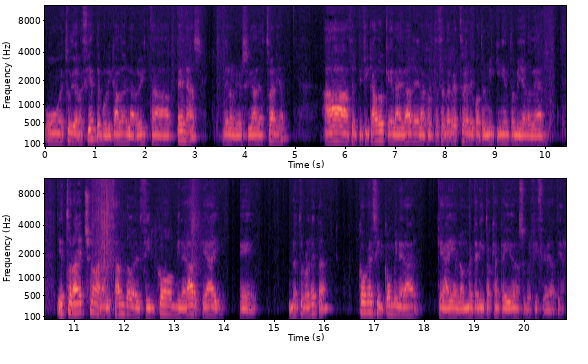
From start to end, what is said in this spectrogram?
Un estudio reciente publicado en la revista PENAS de la Universidad de Australia ha certificado que la edad de la corteza terrestre es de 4.500 millones de años. Y esto lo ha hecho analizando el circón mineral que hay en nuestro planeta con el circón mineral que hay en los meteoritos que han caído en la superficie de la Tierra.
